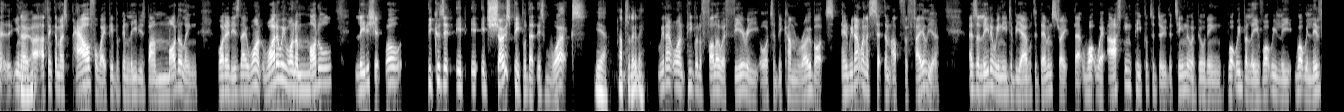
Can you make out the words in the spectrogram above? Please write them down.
you know, mm-hmm. I, I think the most powerful way people can lead is by modeling what it is they want. Why do we want to model leadership? Well, because it it it shows people that this works. Yeah, absolutely we don't want people to follow a theory or to become robots and we don't want to set them up for failure as a leader we need to be able to demonstrate that what we're asking people to do the team that we're building what we believe what we lead what we live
